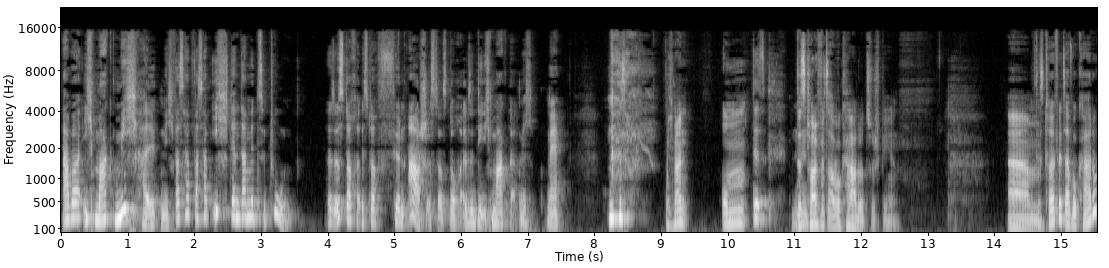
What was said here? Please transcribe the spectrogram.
Aber ich mag mich halt nicht. Was hab, was hab ich denn damit zu tun? Das ist doch, ist doch für einen Arsch ist das doch. Also die, ich mag das nicht. Nee. ich meine, um das, das Teufels Avocado zu spielen. Ähm, Des Teufels Avocado?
